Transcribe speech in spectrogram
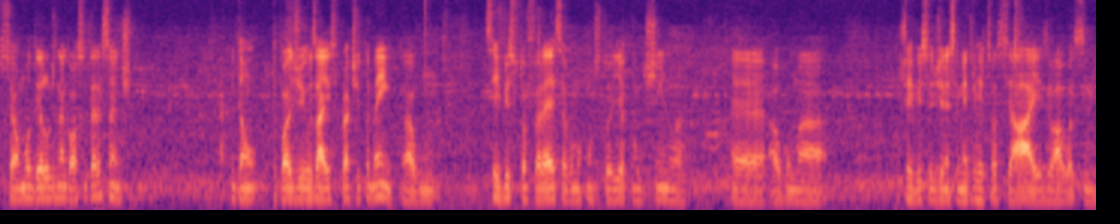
isso é um modelo de negócio interessante. Então, tu pode usar isso para ti também, algum serviço que tu oferece, alguma consultoria contínua, é, alguma serviço de gerenciamento de redes sociais ou algo assim,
